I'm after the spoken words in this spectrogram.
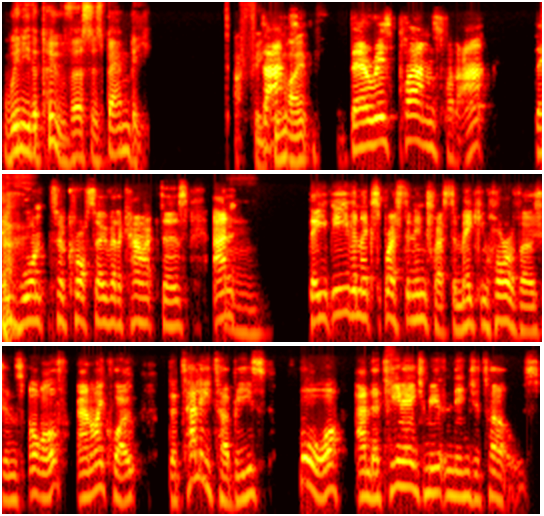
Winnie the Pooh versus Bambi. I think we might. There is plans for that. They want to cross over the characters, and Mm. they've even expressed an interest in making horror versions of, and I quote, the Teletubbies Thor and the Teenage Mutant Ninja Turtles.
